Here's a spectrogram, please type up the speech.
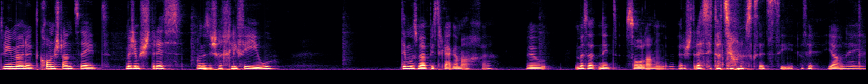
drei Monate konstant sagt, man ist im Stress und es ist ein bisschen viel, dann muss man etwas dagegen machen. Weil man sollte nicht so lange einer Stresssituation ausgesetzt sein. Also, ja. Nein.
